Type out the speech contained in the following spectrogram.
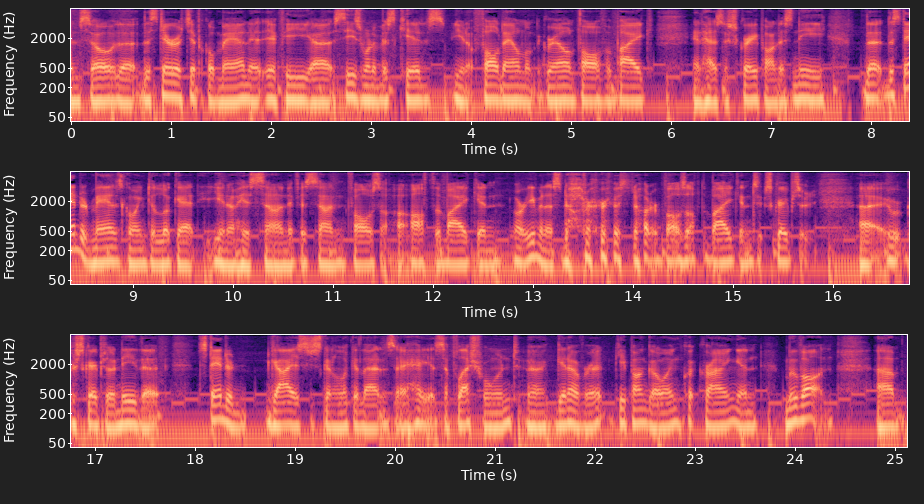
And so the the stereotypical man, if he uh, sees one of his kids, you know, fall down on the ground, fall off a bike, and has a scrape on his knee, the the standard man is going to look at you know his son. If his son falls off the bike and or even his daughter if his daughter falls off the bike and scrapes her uh, scrapes her knee, the standard guy is just going to look at that and say, hey, it's a flesh wound, uh, get over it, keep on going, quit crying, and move on. Um,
